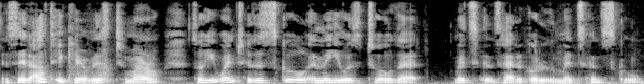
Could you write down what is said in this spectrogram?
and said, "I'll take care of this tomorrow." So he went to the school, and then he was told that Mexicans had to go to the Mexican school.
